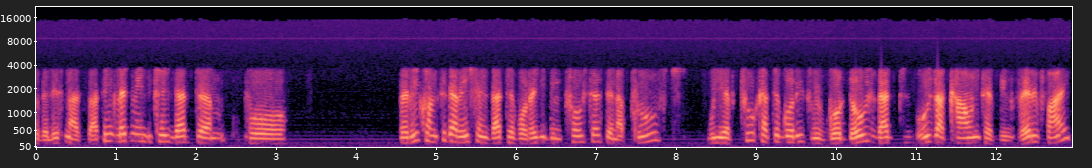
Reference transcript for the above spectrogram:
to the listeners. I think let me indicate that um, for the reconsiderations that have already been processed and approved, we have two categories. We've got those that whose accounts have been verified,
